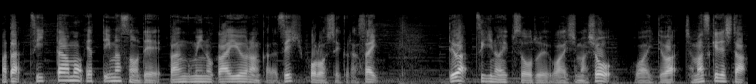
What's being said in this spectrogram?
また、Twitter もやっていますので、番組の概要欄からぜひフォローしてください。では、次のエピソードでお会いしましょう。お相手は、ちゃますけでした。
